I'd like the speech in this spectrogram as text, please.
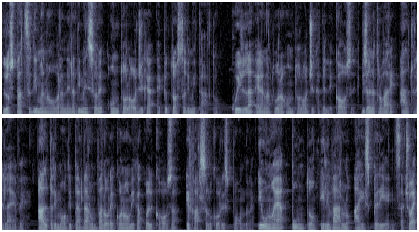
Lo spazio di manovra nella dimensione ontologica è piuttosto limitato. Quella è la natura ontologica delle cose. Bisogna trovare altre leve, altri modi per dare un valore economico a qualcosa e farselo corrispondere. E uno è appunto elevarlo a esperienza, cioè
